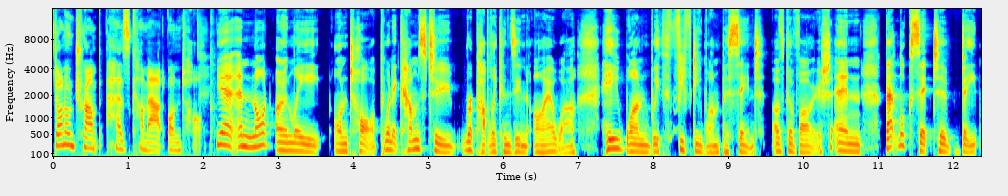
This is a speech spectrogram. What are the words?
Donald Trump has come out on top. Yeah, and not only on top when it comes to Republicans in Iowa, he won with 51% of the vote. And that looks set to beat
